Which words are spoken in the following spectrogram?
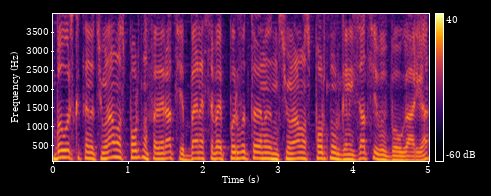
Българската национална спортна федерация БНСВ, първата национална спортна организация в България.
